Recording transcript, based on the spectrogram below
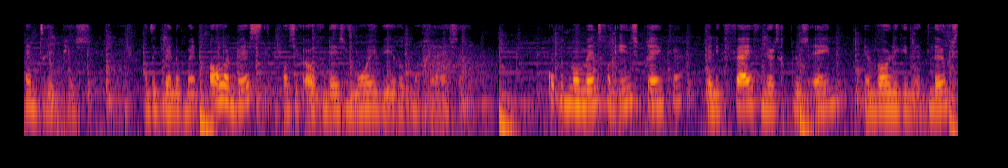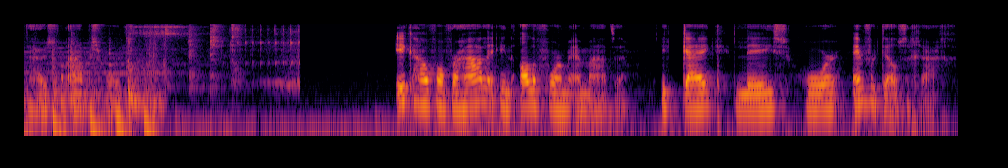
en tripjes. Want ik ben op mijn allerbest als ik over deze mooie wereld mag reizen. Op het moment van inspreken ben ik 35 plus 1 en woon ik in het leukste huis van Amersfoort. Ik hou van verhalen in alle vormen en maten. Ik kijk, lees, hoor en vertel ze graag.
